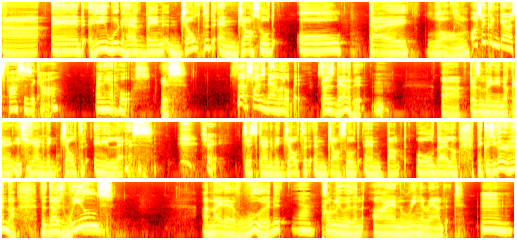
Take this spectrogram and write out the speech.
Uh, and he would have been jolted and jostled all day long. Also, couldn't go as fast as a car. Only had horse. Yes. So that slows it down a little bit. slows it down a bit. Uh, doesn't mean you're not going. You're going to be jolted any less. True. Just going to be jolted and jostled and bumped all day long. Because you've got to remember that those wheels are made out of wood, Yeah. probably with an iron ring around it. Mm.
